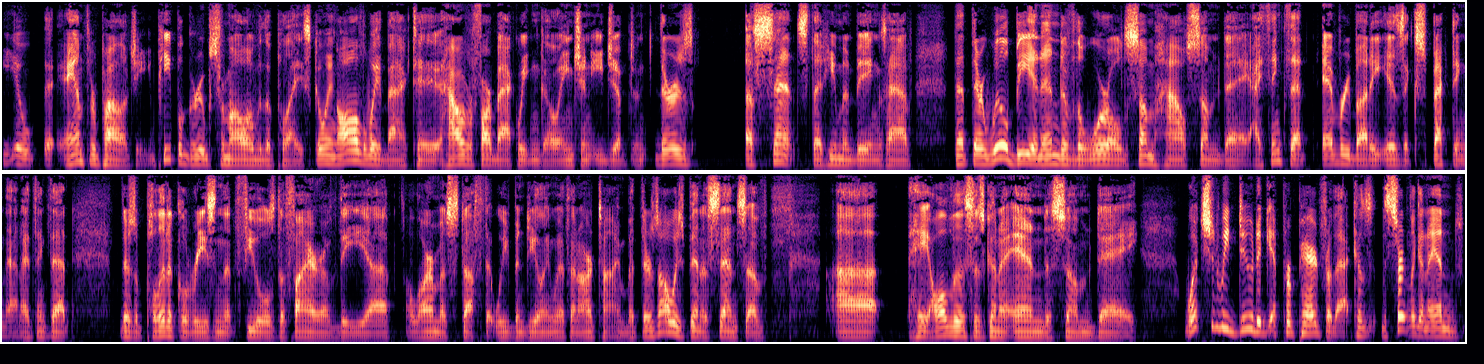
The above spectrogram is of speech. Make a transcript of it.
you know, anthropology, people groups from all over the place, going all the way back to however far back we can go, ancient Egypt, and there's a sense that human beings have that there will be an end of the world somehow, someday. I think that everybody is expecting that. I think that there's a political reason that fuels the fire of the uh, alarmist stuff that we've been dealing with in our time. But there's always been a sense of, uh, hey, all this is going to end someday. What should we do to get prepared for that? Because it's certainly going to end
